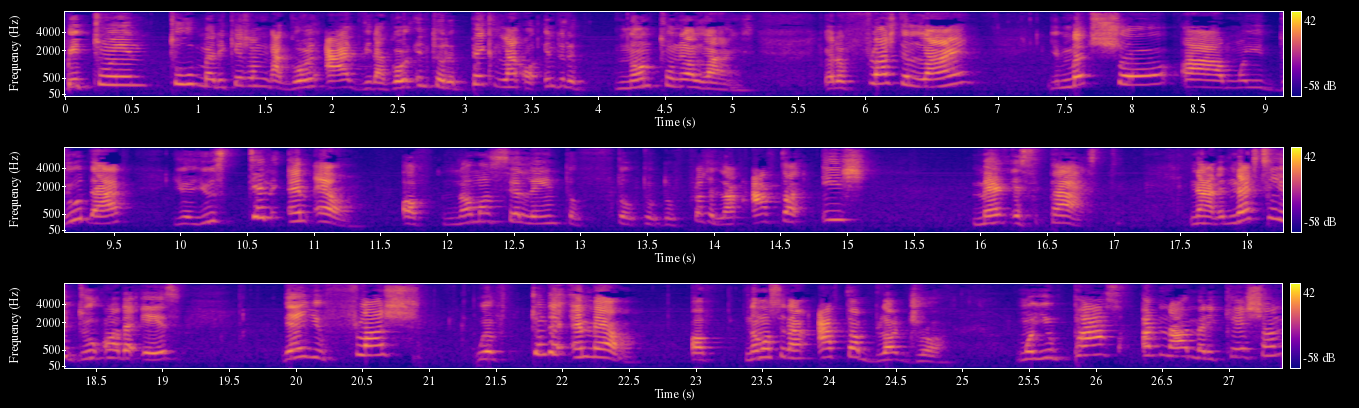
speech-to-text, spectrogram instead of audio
between two medications that go in IV that go into the PICC line or into the non-tunnel lines. You got to flush the line. You make sure um, when you do that, you use 10 ml of normal saline to, to, to, to flush the line after each med is passed. Now, the next thing you do that is then you flush with 20 ml of normal saline after blood draw. When you pass ordinary medication,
